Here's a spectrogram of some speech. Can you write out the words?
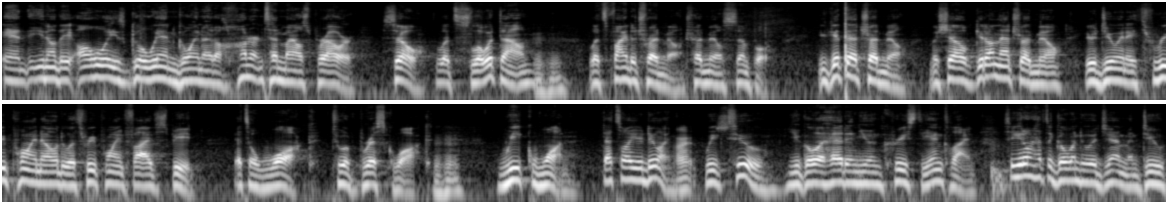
And, you know, they always go in going at 110 miles per hour. So, let's slow it down. Mm-hmm. Let's find a treadmill. Treadmill's simple. You get that treadmill. Michelle, get on that treadmill. You're doing a 3.0 to a 3.5 speed. It's a walk to a brisk walk. Mm-hmm. Week one, that's all you're doing. All right. Week two, you go ahead and you increase the incline. So you don't have to go into a gym and do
